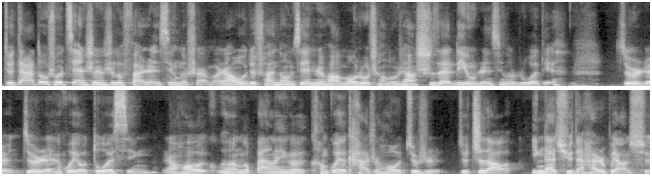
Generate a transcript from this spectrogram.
就大家都说健身是个反人性的事儿嘛，然后我觉得传统健身房某种程度上是在利用人性的弱点。就是人，就是人会有惰性，然后可能办了一个很贵的卡之后，就是就知道应该去，但还是不想去。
